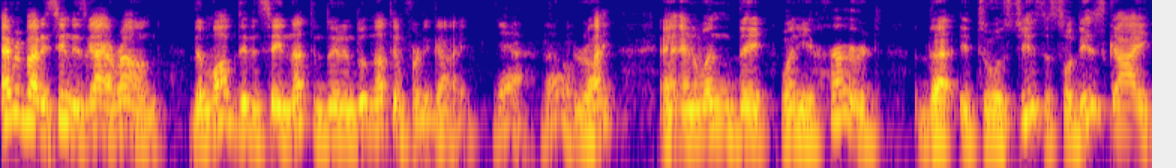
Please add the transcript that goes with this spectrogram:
Everybody seen this guy around. The mob didn't say nothing, didn't do nothing for the guy Yeah, no. right and, and when they when he heard that it was jesus so this guy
